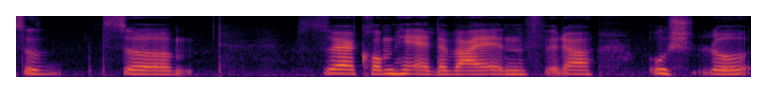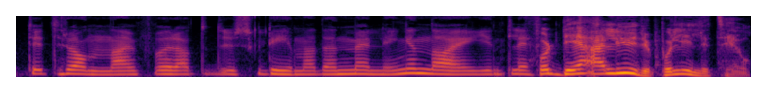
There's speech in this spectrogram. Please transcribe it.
Så, så, så jeg kom hele veien fra Oslo til Trondheim for at du skulle gi meg den meldingen, da, egentlig. For det jeg lurer på, lille Theo,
